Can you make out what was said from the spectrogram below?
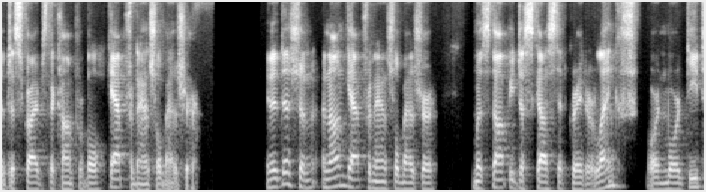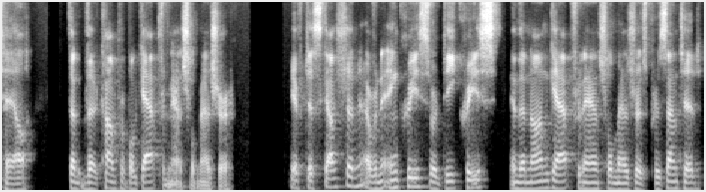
that describes the comparable GAAP financial measure. In addition, a non GAAP financial measure must not be discussed at greater length or in more detail than the comparable GAAP financial measure. If discussion of an increase or decrease in the non GAAP financial measures presented,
